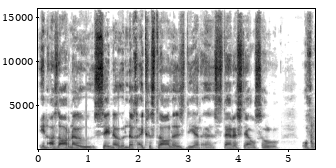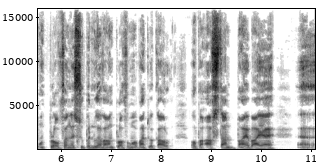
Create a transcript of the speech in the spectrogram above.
en as daar nou sê nou lig uitgestraal is deur 'n sterrestelsel of 'n ontploffing, 'n supernova ontploffing of wat ook al op 'n afstand baie baie uh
